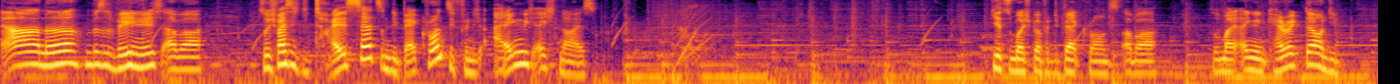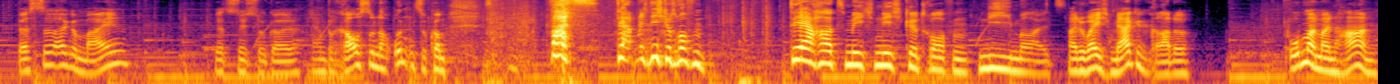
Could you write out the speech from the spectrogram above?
ja, ne, ein bisschen wenig, aber so, ich weiß nicht, die Teilsets und die Backgrounds, die finde ich eigentlich echt nice. Hier zum Beispiel einfach die Backgrounds, aber so meinen eigenen Charakter und die Beste allgemein, jetzt nicht so geil. Wie lange brauchst du, nach unten zu kommen? Was? Der hat mich nicht getroffen! Der hat mich nicht getroffen. Niemals. By the way, ich merke gerade. Oben an meinen Haaren.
